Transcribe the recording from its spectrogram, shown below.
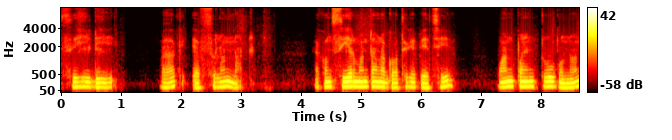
C D ভাগ এপসুলন নট এখন সি এর মানটা আমরা গ থেকে পেয়েছি। ওয়ান পয়েন্ট টু গুণন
